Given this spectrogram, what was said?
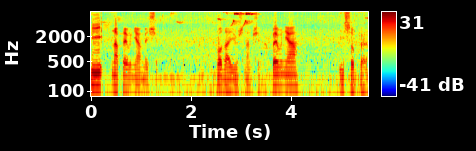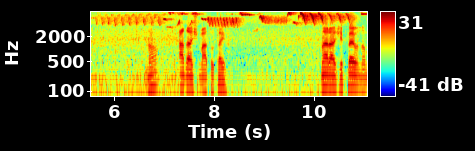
I napełniamy się. Woda już nam się napełnia. I super. No, Adaś ma tutaj na razie pełną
